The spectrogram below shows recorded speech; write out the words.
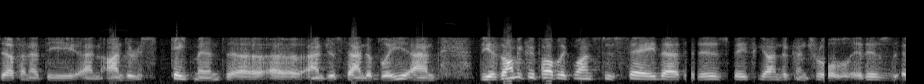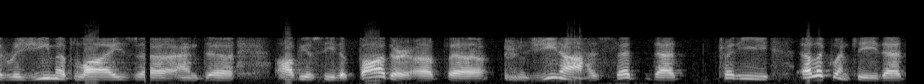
definitely an understatement, uh, uh, understandably. And the Islamic Republic wants to say that it is basically under control. It is a regime of lies, uh, and uh, obviously the father of uh, Jina has said that pretty eloquently that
